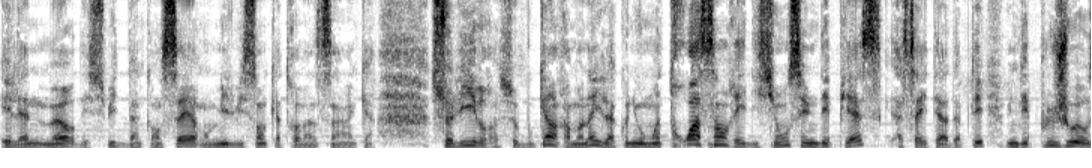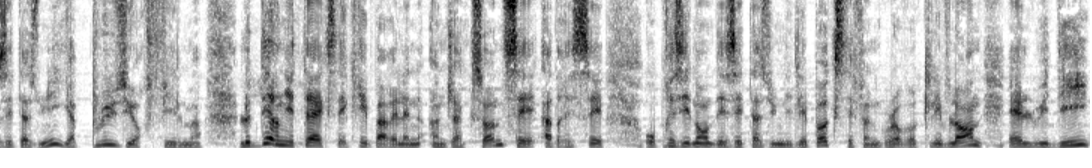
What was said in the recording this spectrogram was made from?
Hélène meurt des suites d'un cancer en 1885. Ce livre, ce bouquin, Ramona, il a connu au moins 300 rééditions. C'est une des pièces, ça a été adapté, une des plus jouées aux États-Unis. Il y a plusieurs films. Le dernier texte écrit par Helen Hunt Jackson s'est adressé au président des États-Unis de l'époque, Stephen Grover Cleveland. Elle lui dit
